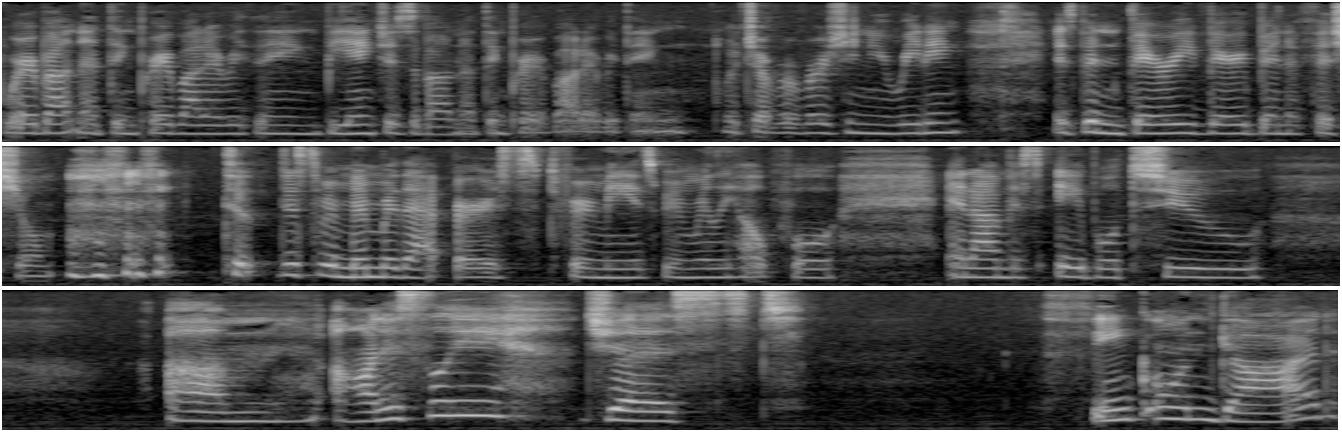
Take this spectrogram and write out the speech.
worry about nothing, pray about everything, be anxious about nothing, pray about everything, whichever version you're reading, it's been very, very beneficial to just remember that verse. For me, it's been really helpful. And I'm just able to um honestly just think on God,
